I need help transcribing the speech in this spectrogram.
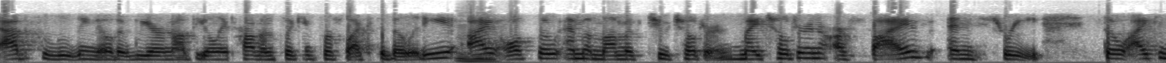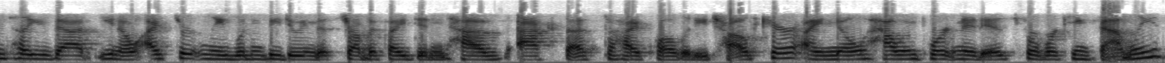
absolutely know that we are not the only province looking for flexibility. Mm-hmm. I also am a mom of two children. My children are five and three. So I can tell you that, you know, I certainly wouldn't be doing this job if I didn't have access to high quality childcare. I know how important it is for working families.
